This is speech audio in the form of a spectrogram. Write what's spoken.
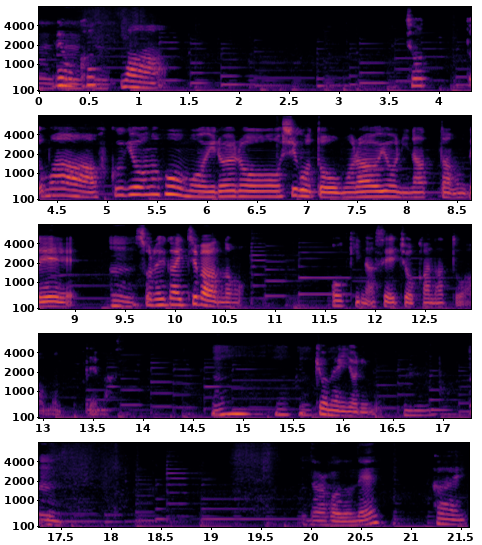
う。うんでもかまあちょっとまあ副業の方もいろいろお仕事をもらうようになったのでうん。それが一番の大きな成長かなとは思ってますうんうんうん。去年よりも、うん、うん。なるほどね。はい。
